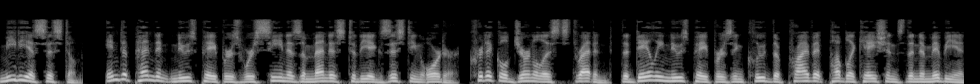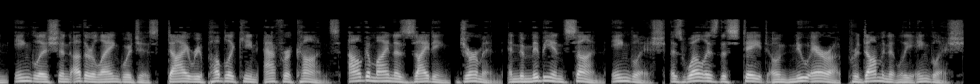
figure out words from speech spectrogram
media system. Independent newspapers were seen as a menace to the existing order, critical journalists threatened. The daily newspapers include the private publications The Namibian English and other languages, Die Republikein Afrikaans, Allgemeine Zeitung German and Namibian Sun English as well as the state-owned New Era predominantly English.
